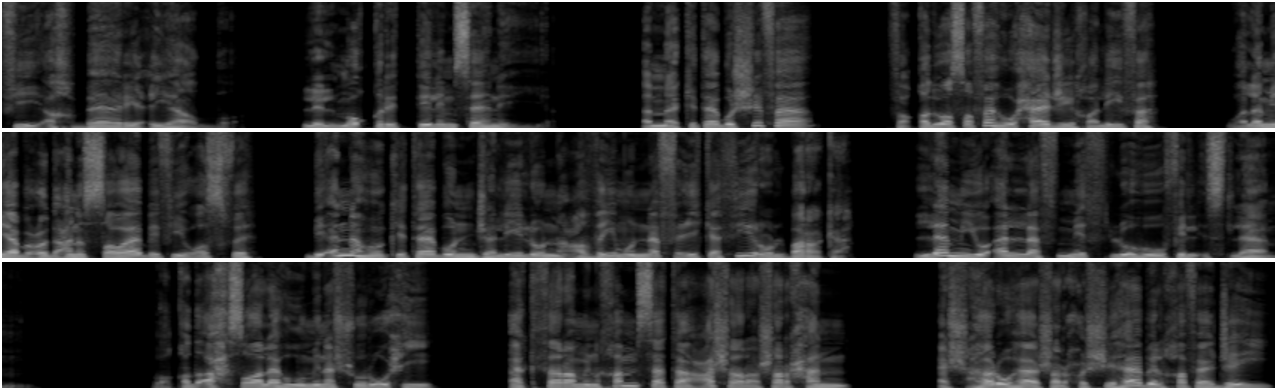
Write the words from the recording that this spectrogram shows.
في أخبار عياض للمقر التلمساني. أما كتاب الشفا فقد وصفه حاجي خليفة ولم يبعد عن الصواب في وصفه بأنه كتاب جليل عظيم النفع كثير البركة لم يؤلف مثله في الإسلام. وقد أحصى له من الشروح أكثر من خمسة عشر شرحا أشهرها شرح الشهاب الخفاجي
